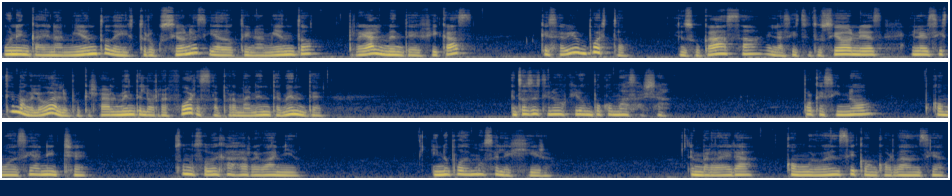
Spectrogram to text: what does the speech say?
un encadenamiento de instrucciones y adoctrinamiento realmente eficaz que se había impuesto en su casa, en las instituciones, en el sistema global, porque realmente lo refuerza permanentemente. Entonces tenemos que ir un poco más allá, porque si no, como decía Nietzsche, somos ovejas de rebaño y no podemos elegir en verdadera congruencia y concordancia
